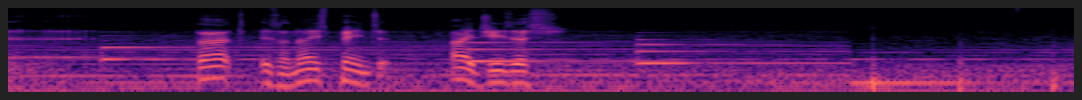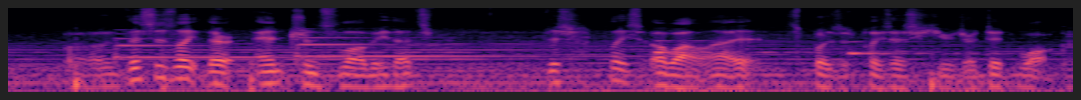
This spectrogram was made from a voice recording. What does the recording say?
Uh, that is a nice painting. Hi, Jesus. This is like their entrance lobby. That's this place. Oh well, I suppose this place is huge. I did walk.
